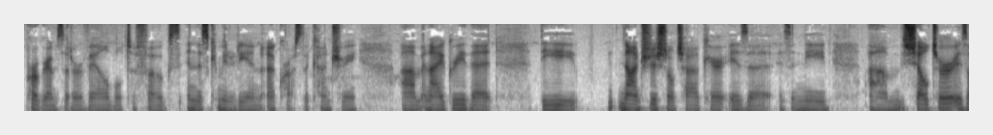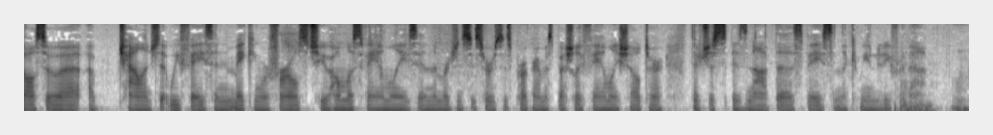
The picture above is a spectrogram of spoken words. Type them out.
programs that are available to folks in this community and across the country. Um, and I agree that the non-traditional childcare is a is a need. Um, shelter is also a, a, challenge that we face in making referrals to homeless families in the emergency services program, especially family shelter. There just is not the space in the community for mm-hmm. that. Mm.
